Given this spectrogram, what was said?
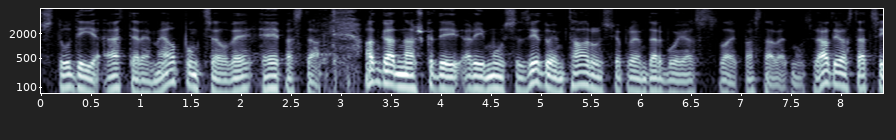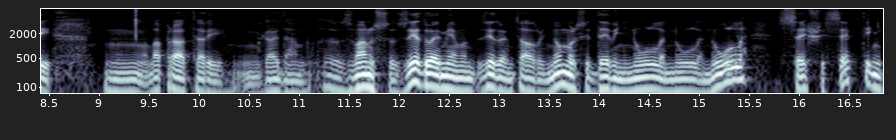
studija etrml.clv e-pastā. Atgādināšu, ka arī mūsu ziedojuma tālrunis joprojām darbojas, lai pastāvētu mūsu radiostacija. Mm, labprāt, arī gaidām zvanus uz ziedojumiem, un ziedojuma tālruņa numurs ir 900 67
